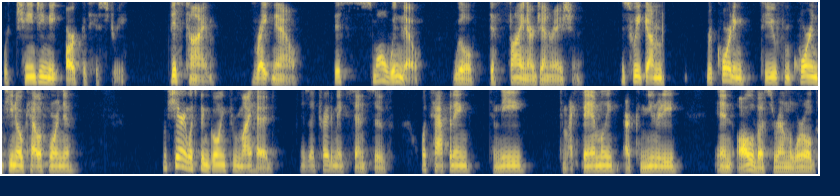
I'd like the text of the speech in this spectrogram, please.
We're changing the arc of history. This time, right now, this small window will define our generation. This week, I'm recording to you from Quarantino, California. I'm sharing what's been going through my head as I try to make sense of what's happening to me, to my family, our community, and all of us around the world.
